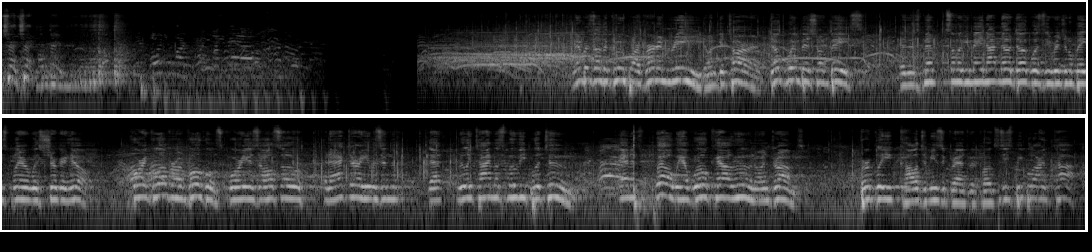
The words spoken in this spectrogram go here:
check, check, check. Members of the group are Vernon Reid on guitar, Doug Wimbish on bass. As some of you may not know, Doug was the original bass player with Sugar Hill. Corey Glover on vocals. Corey is also an actor. He was in the, that really timeless movie Platoon. And as well, we have Will Calhoun on drums. Berklee College of Music graduate, folks. These people are the top.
